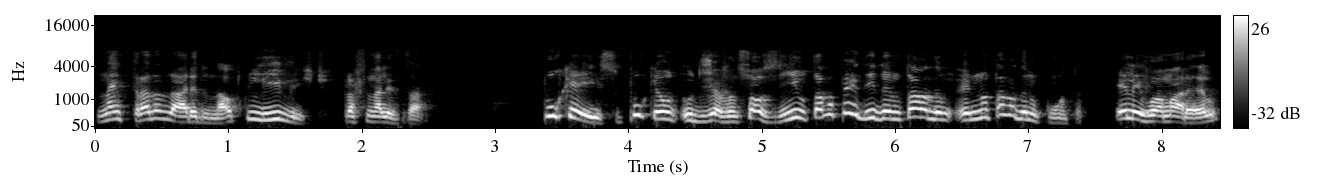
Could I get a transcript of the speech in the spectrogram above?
na entrada da área do Náutico livres para finalizar. Por que isso? Porque o, o Djavan sozinho estava perdido, ele não estava dando, conta. Ele levou amarelo,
